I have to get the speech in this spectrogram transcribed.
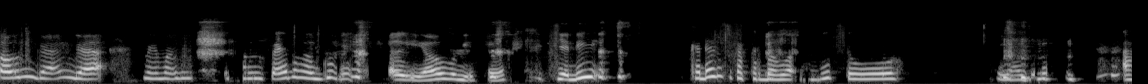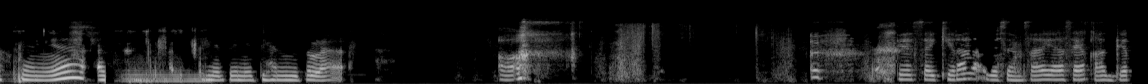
Oh enggak, enggak. Memang, saya mengagumi beliau begitu. Jadi kadang suka terbawa begitu. Ya, jadi aksennya agak keniti-nitihan gitu lah. Oh. Oke, saya kira dosen saya, saya kaget.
